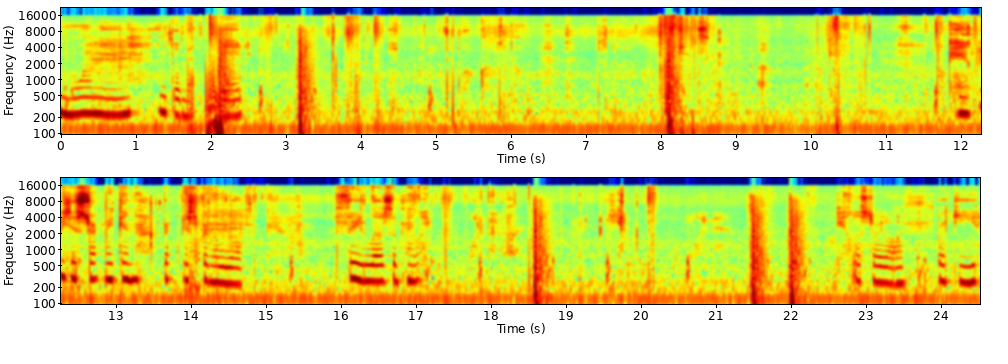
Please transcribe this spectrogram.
Good morning. I'm going back to bed. Okay, let me just start making breakfast for the love. Three loves of my life. What about her? Yeah. What about her? Okay, let's start off. Becky.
